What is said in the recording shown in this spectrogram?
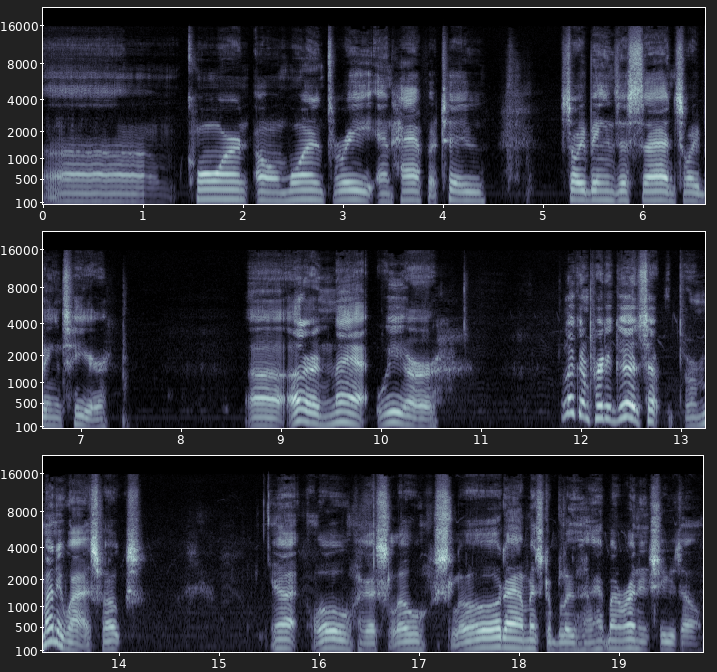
Um, corn on one, three, and half of two soybeans this side and soybeans here. Uh, other than that, we are looking pretty good except for money wise, folks. Yeah, whoa, I got slow, slow down, Mr. Blue. I have my running shoes on.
